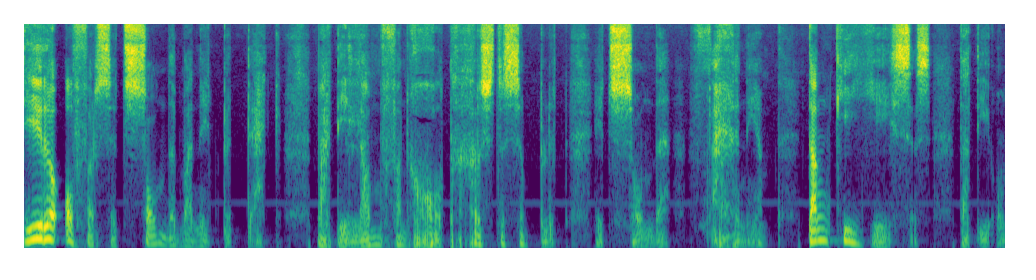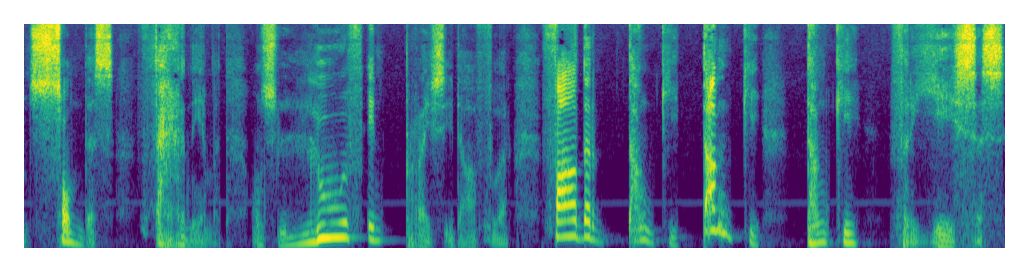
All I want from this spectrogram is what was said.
Diereoffers het sonde maar net bedek, maar die lam van God, Christus se bloed, het sonde weggeneem. Dankie Jesus dat U ons sondes weggeneem het. Ons loof en prys U daarvoor. Vader, dankie. Dankie. Dankie vir Jesus,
